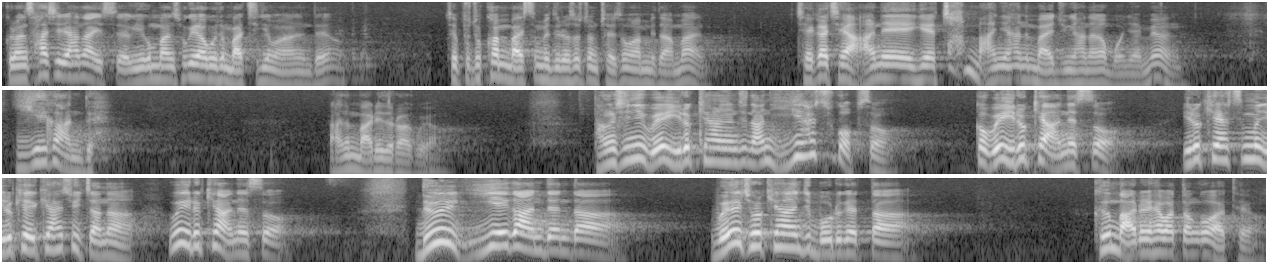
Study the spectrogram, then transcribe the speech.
그런 사실이 하나 있어요. 이것만 소개하고 좀 마치기 원하는데요. 제 부족한 말씀을 드려서 좀 죄송합니다만 제가 제 아내에게 참 많이 하는 말 중에 하나가 뭐냐면 이해가 안 돼. 라는 말이더라고요. 당신이 왜 이렇게 하는지 난 이해할 수가 없어. 그러니까 왜 이렇게 안 했어? 이렇게 했으면 이렇게 이렇게 할 수 있잖아. 왜 이렇게 안 했어? 늘 이해가 안 된다. 왜 저렇게 하는지 모르겠다. 그 말을 해왔던 것 같아요.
